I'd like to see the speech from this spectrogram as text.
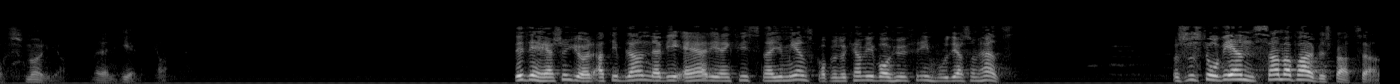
och smörja med den helige ande. Det är det här som gör att ibland när vi är i den kristna gemenskapen då kan vi vara hur frimodiga som helst. Och så står vi ensamma på arbetsplatsen.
